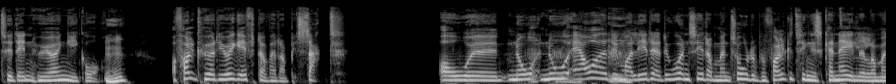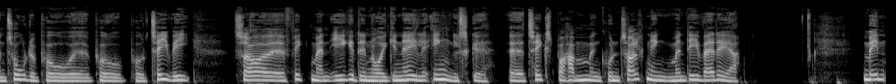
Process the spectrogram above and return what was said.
til den høring i går. Mhm. Og folk hørte jo ikke efter, hvad der blev sagt. Og øh, nu, nu ærgerede det mig lidt, at uanset om man tog det på Folketingets kanal, eller man tog det på, øh, på, på tv, så øh, fik man ikke den originale engelske øh, tekst på ham, men kun tolkningen, men det er, hvad det er. Men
